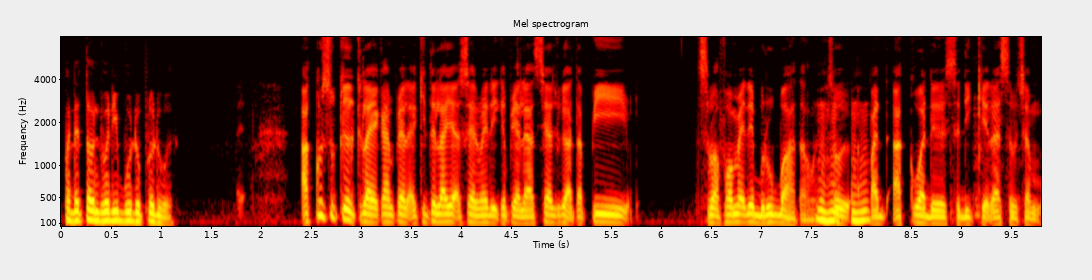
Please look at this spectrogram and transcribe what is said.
Pada tahun 2022 Aku suka kelayakan piala kita layak Seri Merit ke Piala Asia juga tapi sebab format dia berubah tau. Mhm, So mhm. pad- aku ada sedikit rasa macam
